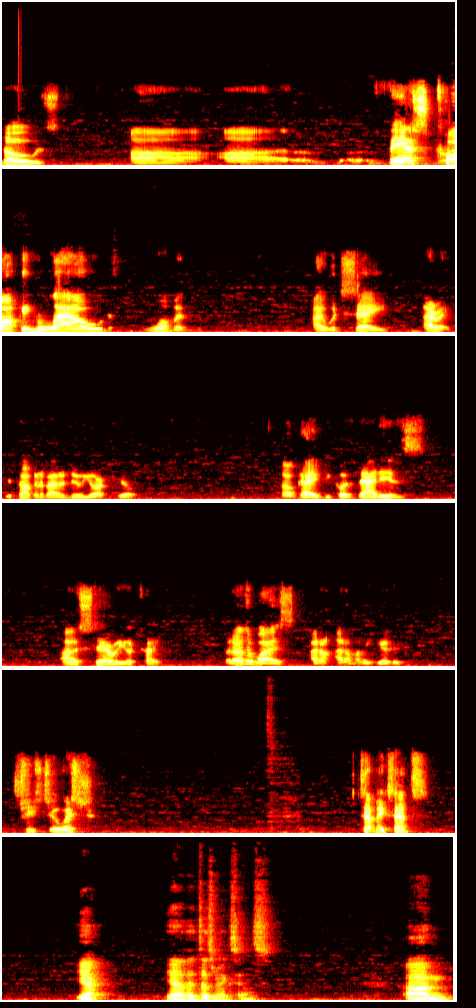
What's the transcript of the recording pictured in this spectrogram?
nose, uh, uh, fast talking, loud woman, I would say, all right, you're talking about a New York Jew. Okay, because that is a stereotype. But otherwise, I don't I don't want to hear that she's Jewish. Does that make sense? Yeah. Yeah, that does make sense. Um,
